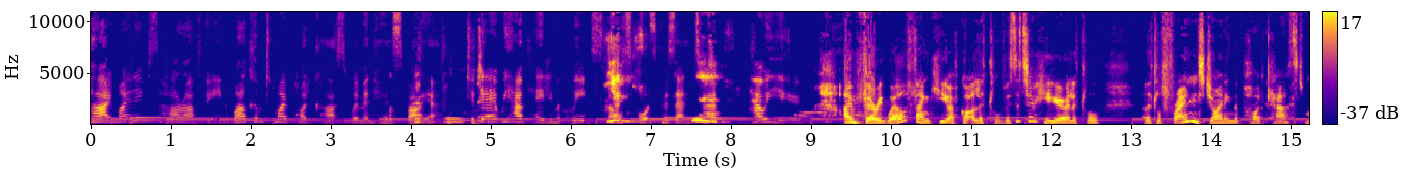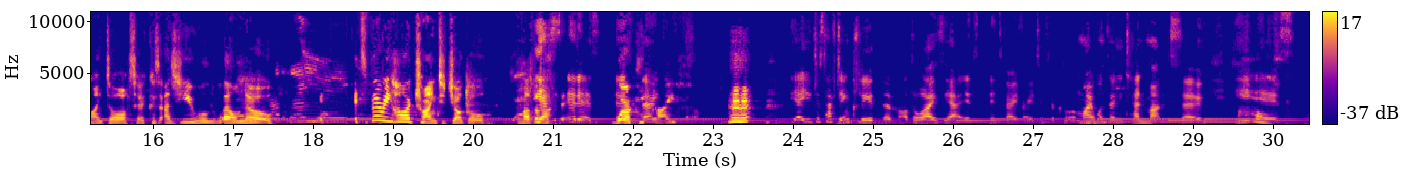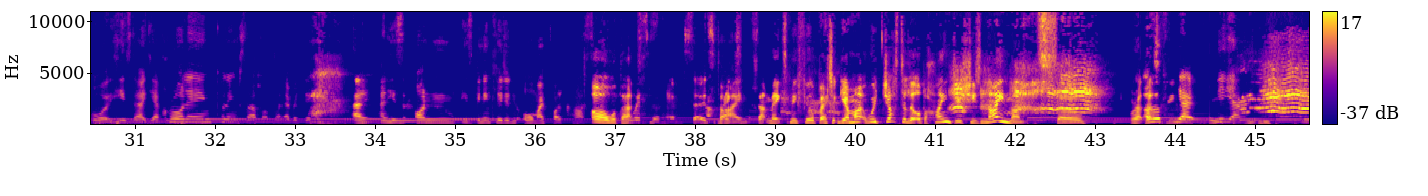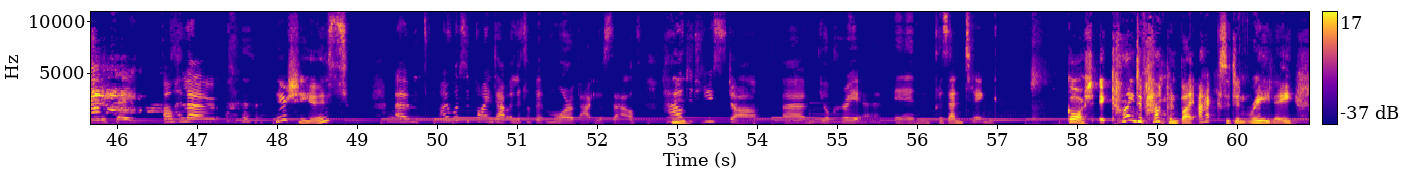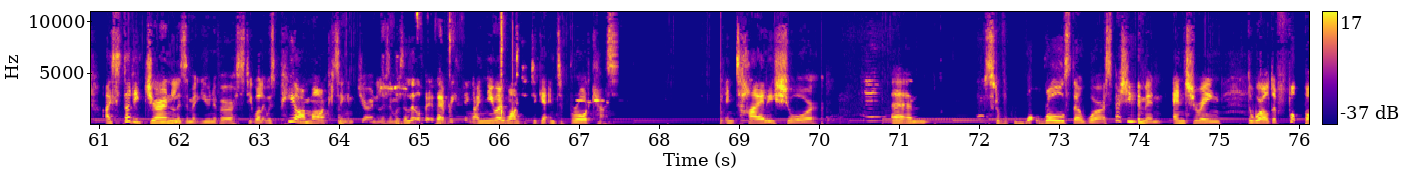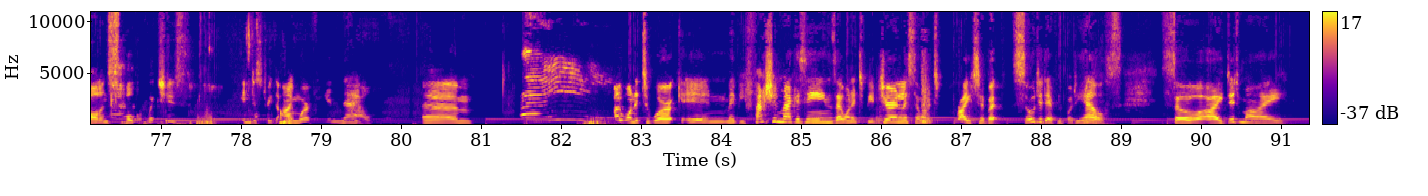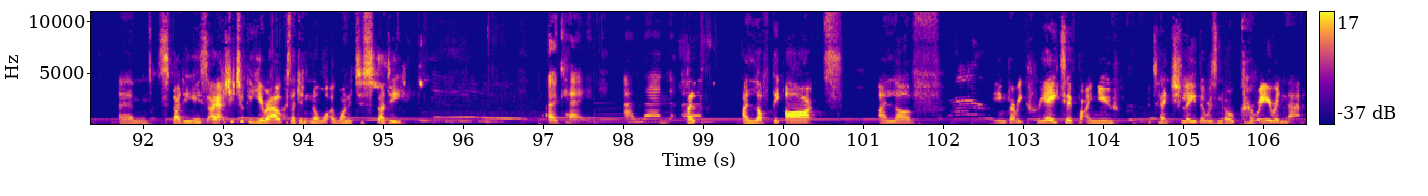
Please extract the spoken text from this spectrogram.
Hi, my name's Sahara Afeen. Welcome to my podcast, Women Who Inspire. Today we have Hayley McQueen, Sky Sports presenter. How are you? I'm very well, thank you. I've got a little visitor here, a little a little friend joining the podcast, my daughter, because as you will well know, it's very hard trying to juggle motherhood, Yes, it is. Working life. Yeah, you just have to include them. Otherwise, yeah, it's it's very very difficult. My mm. one's only ten months, so he Oh. is, or he's like yeah, crawling, pulling himself up on everything, and and he's on. He's been included in all my podcasts. Oh, well, I that- him, so it's that fine. Makes, that makes me feel better. Yeah, my, we're just a little behind you. She's nine months, so we're at that Oh stage. yeah, yeah, yeah. Same. Oh hello. There she is. Um, I wanted to find out a little bit more about yourself. How Hmm. did you start um, your career in presenting? Gosh, it kind of happened by accident, really. I studied journalism at university. Well, it was PR marketing and journalism. It was a little bit of everything. I knew I wanted to get into broadcast. Entirely sure um, sort of what roles there were, especially women entering the world of football and sport, which is industry that I'm working in now. Um, I wanted to work in maybe fashion magazines. I wanted to be a journalist. I wanted to be a writer, but so did everybody else. So I did my um, studies. I actually took a year out because I didn't know what I wanted to study. Okay, and then I- um, I loved the arts. I love being very creative, but I knew potentially there was no career in that.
